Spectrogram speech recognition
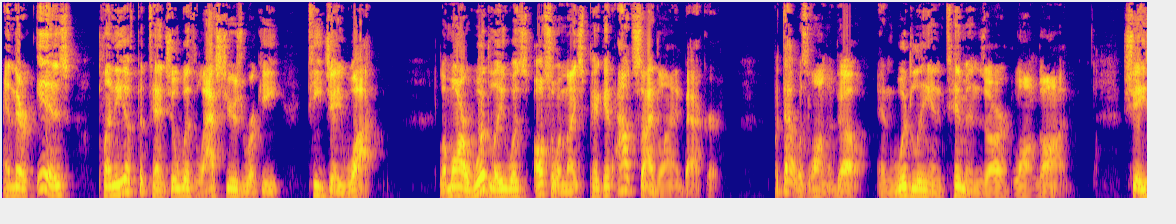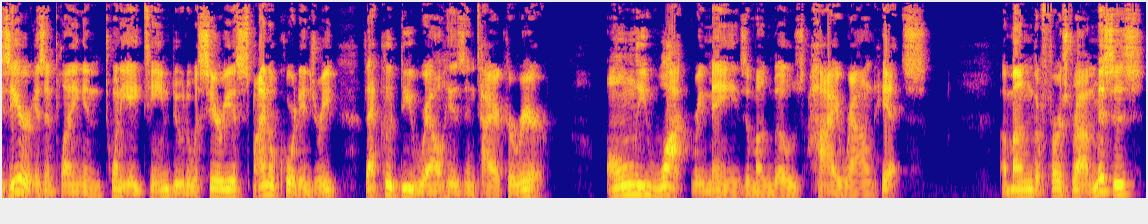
And there is plenty of potential with last year's rookie TJ Watt. LaMarr Woodley was also a nice pick at outside linebacker, but that was long ago, and Woodley and Timmons are long gone. Shazier isn't playing in 2018 due to a serious spinal cord injury that could derail his entire career. Only Watt remains among those high round hits. Among the first round misses,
